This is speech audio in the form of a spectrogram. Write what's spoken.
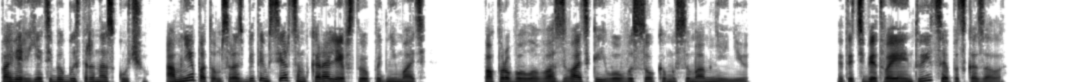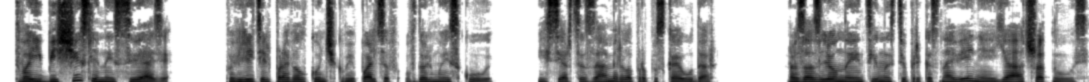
Поверь, я тебе быстро наскучу, а мне потом с разбитым сердцем королевство поднимать. Попробовала воззвать к его высокому самомнению. Это тебе твоя интуиция подсказала? Твои бесчисленные связи. Повелитель провел кончиками пальцев вдоль моей скулы, и сердце замерло, пропуская удар. Разозленная интимностью прикосновения, я отшатнулась.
